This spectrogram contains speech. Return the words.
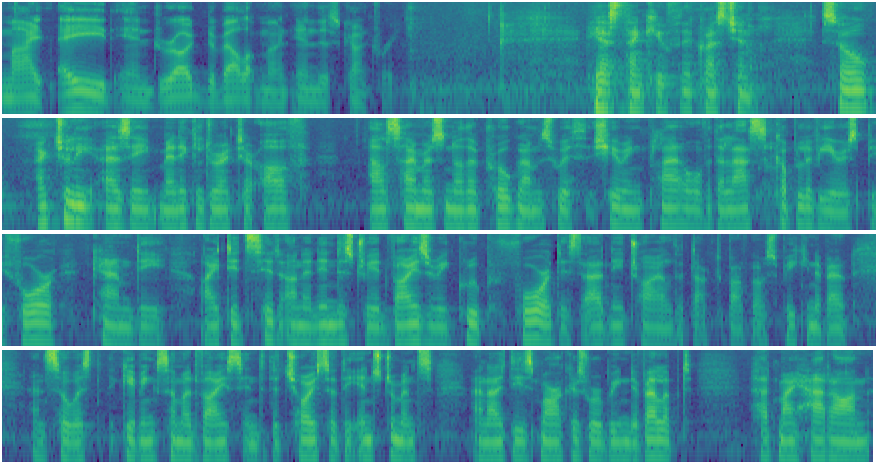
might aid in drug development in this country? Yes, thank you for the question. So, actually, as a medical director of Alzheimer's and other programs with Schering-Plough over the last couple of years before CAMD, I did sit on an industry advisory group for this ADNI trial that Dr. Bobka was speaking about, and so was giving some advice into the choice of the instruments and as these markers were being developed, had my hat on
